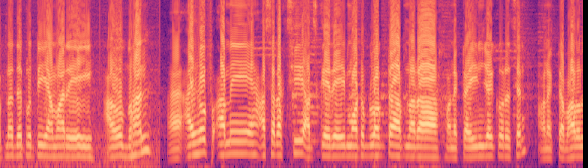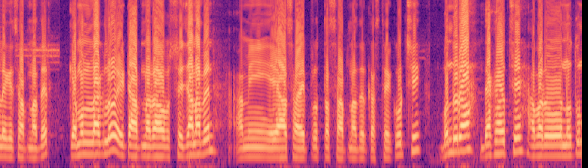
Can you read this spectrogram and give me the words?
আপনাদের প্রতি আমার এই আহ্বান। আই হোপ আমি আশা রাখছি আজকের এই মোটো ব্লগটা আপনারা অনেকটা এনজয় করেছেন, অনেকটা ভালো লেগেছে আপনাদের। কেমন লাগল এটা আপনারা অবশ্যই জানাবেন। আমি এই আশায় প্রত্যাশা আপনাদের কাছ থেকে করছি। বন্ধুরা, দেখা হচ্ছে আবারও নতুন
